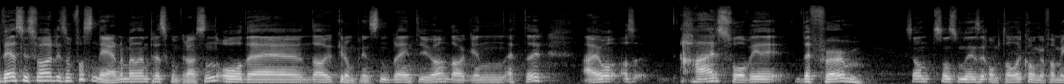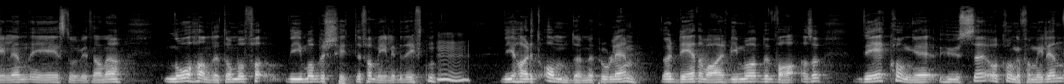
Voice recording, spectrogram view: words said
Det jeg syns var liksom fascinerende med den pressekonferansen, og det, da kronprinsen ble intervjua dagen etter, er jo altså Her så vi the firm, sant? sånn som de omtaler kongefamilien i Storbritannia. Nå handlet det om at vi må beskytte familiebedriften. Vi har et omdømmeproblem. Det var det det var. Vi må bevare Altså, det kongehuset og kongefamilien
